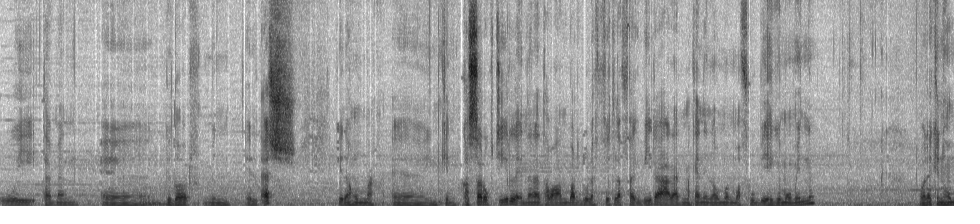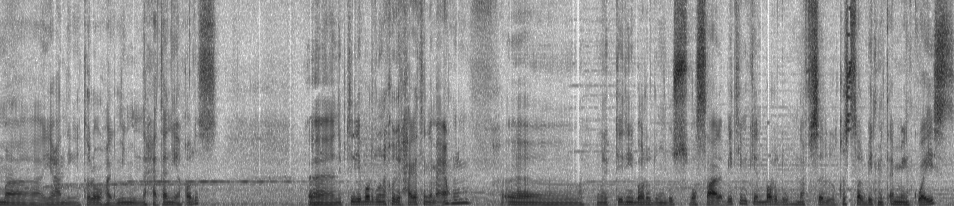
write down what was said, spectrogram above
و8 جدار من القش. كده هم آه، يمكن كسروا كتير لأن أنا طبعا برضو لفيت لفة كبيرة على المكان اللي هم المفروض بيهجموا منه. ولكن هم يعني طلعوا هاجمين من ناحية تانية خالص. آه نبتدي برضو ناخد الحاجات اللي معاهم. آه ونبتدي برضو نبص بص على البيت. يمكن برضو نفس القصة البيت متأمن كويس.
